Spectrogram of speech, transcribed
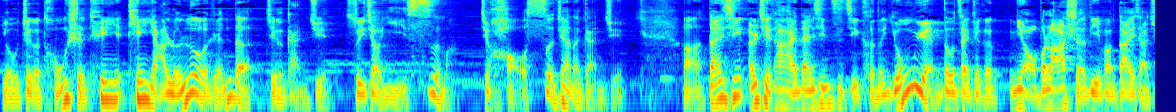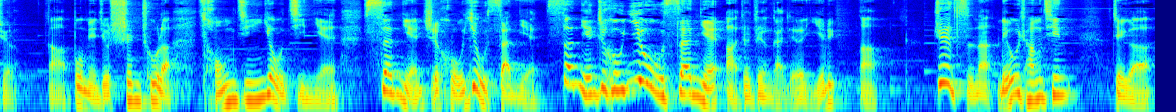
有这个同是天天涯沦落人的这个感觉，所以叫以似嘛，就好似这样的感觉，啊，担心，而且他还担心自己可能永远都在这个鸟不拉屎的地方待下去了，啊，不免就生出了从今又几年，三年之后又三年，三年之后又三年啊，就这种感觉的疑虑啊。至此呢，刘长卿这个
